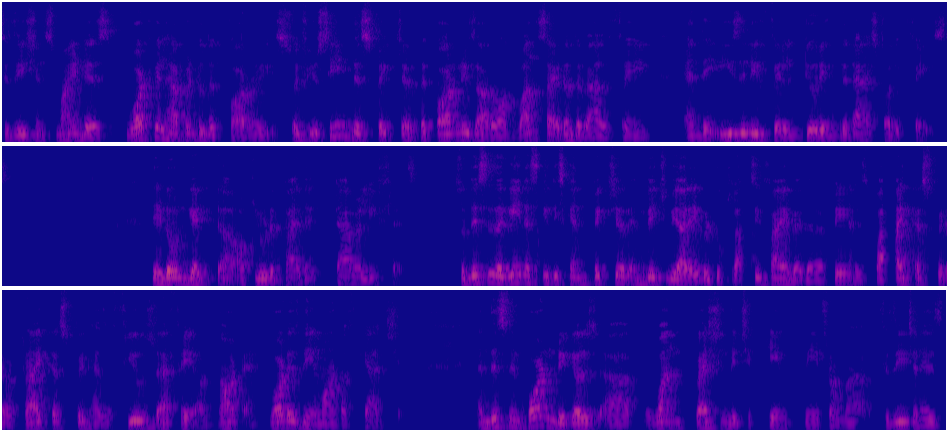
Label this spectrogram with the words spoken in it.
physician's mind is what will happen to the coronaries? So if you see in this picture, the coronaries are on one side of the valve frame and they easily fill during the diastolic phase. They don't get uh, occluded by the TAVR leaflets. So this is again a CT scan picture in which we are able to classify whether a patient is bicuspid or tricuspid, has a fused FA or not, and what is the amount of calcium. And this is important because uh, one question which came to me from a physician is,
